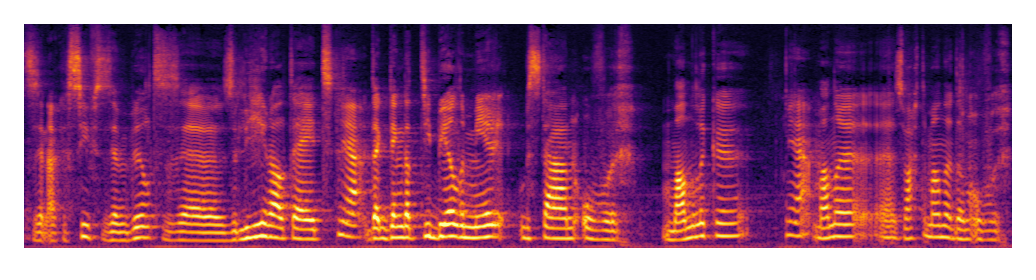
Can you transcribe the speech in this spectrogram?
Ze zijn agressief, ze zijn wild, ze, ze liegen altijd. Dat, ik denk dat die beelden meer bestaan over mannelijke ja, mannen, eh, zwarte mannen, dan over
